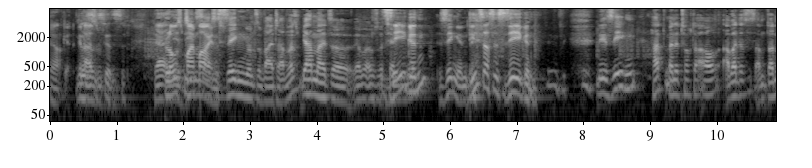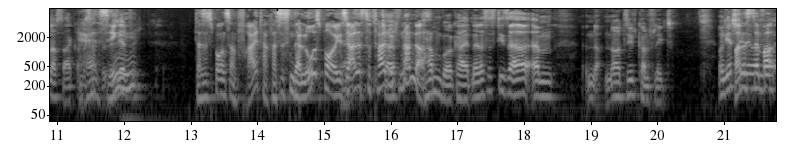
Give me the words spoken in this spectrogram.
Ja, genau, Das ist jetzt Ja, blows my mind. ist Singen und so weiter. Aber wir haben halt so, wir haben unsere Segen? Singen. Dienstags ist Segen. Nee, Segen hat meine Tochter auch, aber das ist am Donnerstag. Das Hä, hat- Singen? Das ist bei uns am Freitag. Was ist denn da los bei euch? Ist ja, alles total durcheinander. Hamburg halt, ne? Das ist dieser ähm, No- Nord-Süd-Konflikt. Und jetzt Wann ist denn bei, vor-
